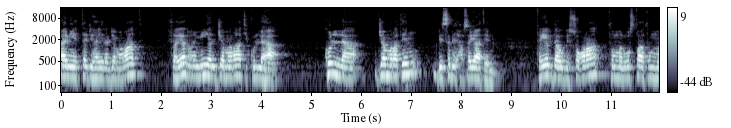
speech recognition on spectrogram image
أن يتجه إلى الجمرات فيرمي الجمرات كلها كل جمرة بسبع حصيات. فيبدأ بالصغرى ثم الوسطى ثم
